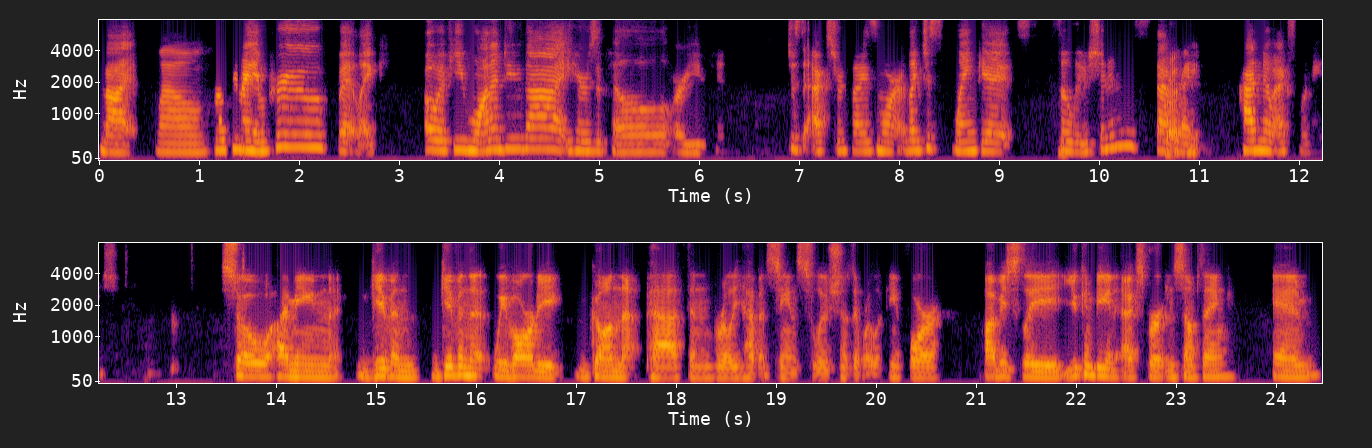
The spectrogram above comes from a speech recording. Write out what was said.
not wow how can i improve but like oh if you want to do that here's a pill or you can just exercise more like just blanket solutions that right. had no explanation so, I mean, given given that we've already gone that path and really haven't seen solutions that we're looking for, obviously you can be an expert in something and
